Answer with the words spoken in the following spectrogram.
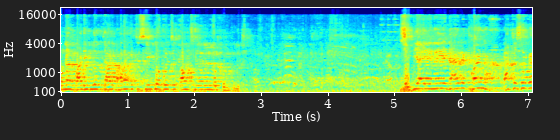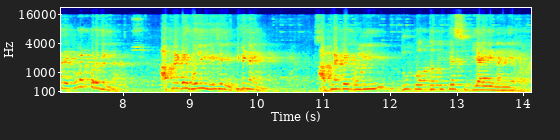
ওনার বাড়ির লোক কাউন্সিলরের লোক করেছে। সিবিআই ডাইরেক্ট হয় না, রাজ্য সরকার রেকমেন্ড করে আপনাকে বলি টিভি নাইন আপনাকে বলি দু পদ্ধতিতে সিবিআই এনআইএ হয়।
